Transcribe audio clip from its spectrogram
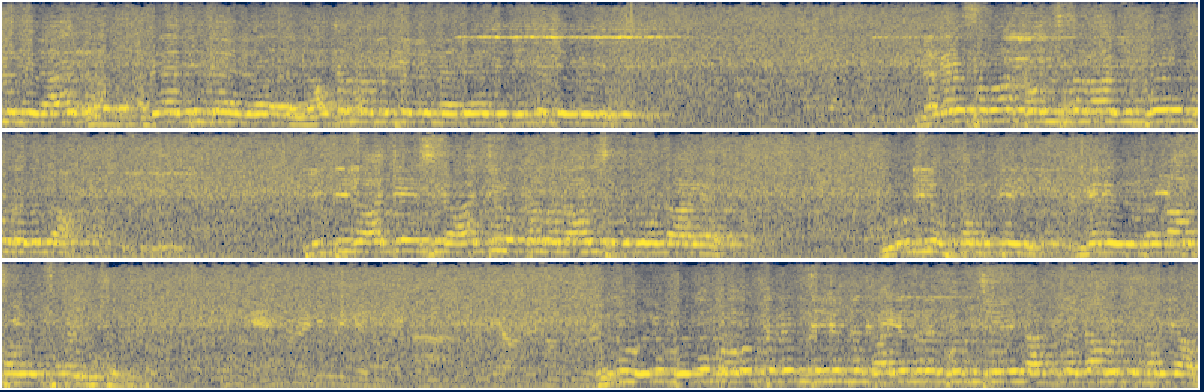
നിന്ന് അദ്ദേഹത്തിന്റെ ലോക്കൽ കമ്മിറ്റിയിൽ നിന്ന് അദ്ദേഹത്തെ നീക്കം ചെയ്യുകയും നഗരസഭാ കൗൺസിലറായി ഇപ്പോഴും തുടരുന്ന പി ടി രാജേഷ് രാജിവെക്കണമെന്ന് ആവശ്യപ്പെട്ടുകൊണ്ടാണ് യു ഡി എഫ് കമ്മിറ്റി ഇങ്ങനെ ഒരു ധർണാ സമരം ഒരു ഒരു പൊതുപ്രവർത്തനം ചെയ്യുന്ന കാര്യങ്ങളെ കുറിച്ച് നമുക്ക് എല്ലാവർക്കും അറിയാം.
